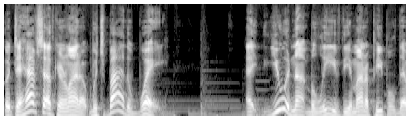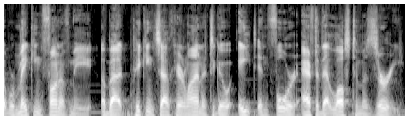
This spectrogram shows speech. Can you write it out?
but to have South Carolina, which by the way, uh, you would not believe the amount of people that were making fun of me about picking South Carolina to go eight and four after that loss to Missouri.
